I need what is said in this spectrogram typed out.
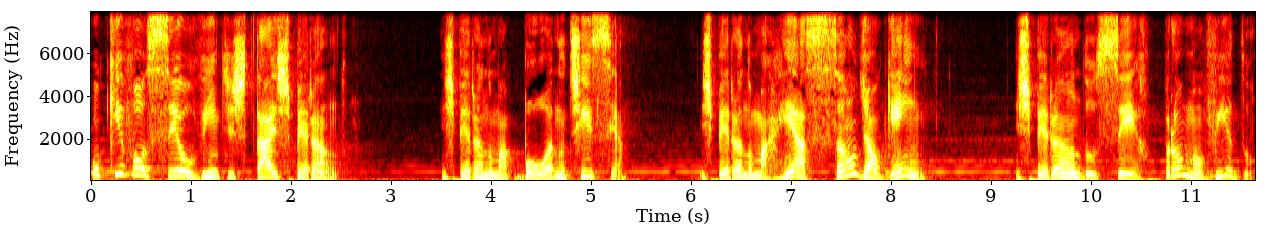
O que você, ouvinte, está esperando? Esperando uma boa notícia? Esperando uma reação de alguém? Esperando ser promovido?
